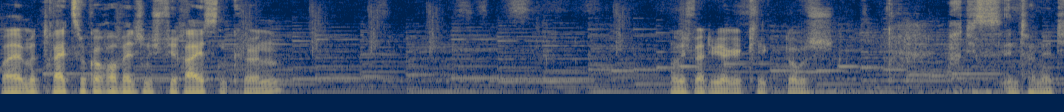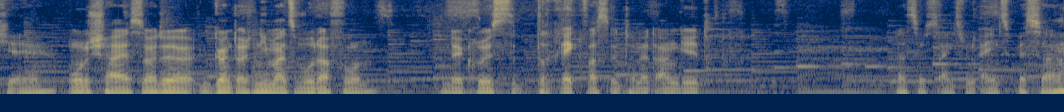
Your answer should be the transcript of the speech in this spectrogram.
Weil mit drei Zuckerrohr werde ich nicht viel reißen können. Und ich werde wieder gekickt, glaube ich. Ach, dieses Internet hier, ey. Ohne Scheiß, Leute, gönnt euch niemals Vodafone. Der größte Dreck, was Internet angeht. Das ist 1 und 1 besser.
